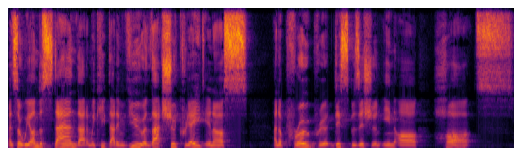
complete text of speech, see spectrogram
And so we understand that and we keep that in view, and that should create in us an appropriate disposition in our hearts,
